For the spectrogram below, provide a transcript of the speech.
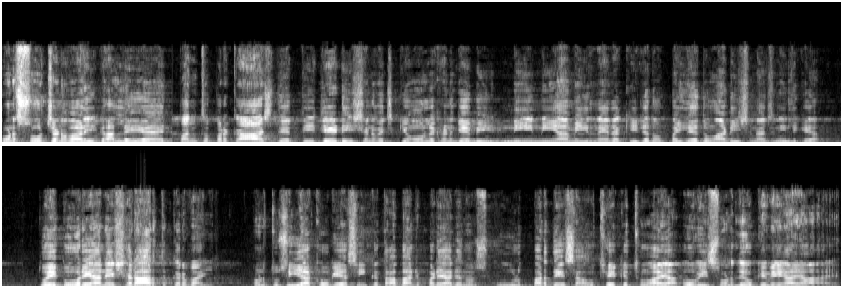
ਹੁਣ ਸੋਚਣ ਵਾਲੀ ਗੱਲ ਇਹ ਹੈ, ਪੰਥ ਪ੍ਰਕਾਸ਼ ਦੇ ਤੀਜੇ ਐਡੀਸ਼ਨ ਵਿੱਚ ਕਿਉਂ ਲਿਖਣਗੇ ਵੀ ਨੀ ਮੀਆਂ ਮੀਰ ਨੇ ਰੱਖੀ ਜਦੋਂ ਪਹਿਲੇ ਦੋਵਾਂ ਐਡੀਸ਼ਨਾਂ 'ਚ ਨਹੀਂ ਲਿਖਿਆ? ਤੋ ਇਹ ਗੋਰਿਆਂ ਨੇ ਸ਼ਰਾਰਤ ਕਰਵਾਈ। ਹੁਣ ਤੁਸੀਂ ਆਖੋਗੇ, ਅਸੀਂ ਕਿਤਾਬਾਂ 'ਚ ਪੜਿਆ ਜਦੋਂ ਸਕੂਲ ਪੜ੍ਹਦੇ ਸਾਂ, ਉੱਥੇ ਕਿੱਥੋਂ ਆਇਆ? ਉਹ ਵੀ ਸੁਣ ਲਿਓ ਕਿਵੇਂ ਆਇਆ ਹੈ।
